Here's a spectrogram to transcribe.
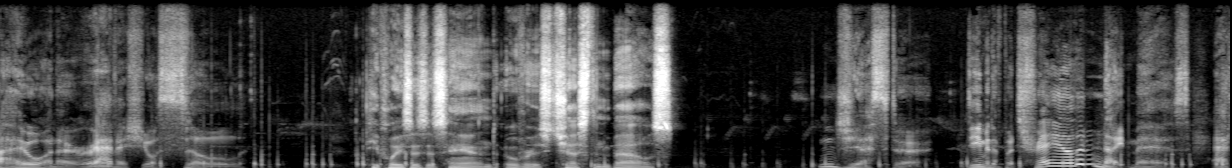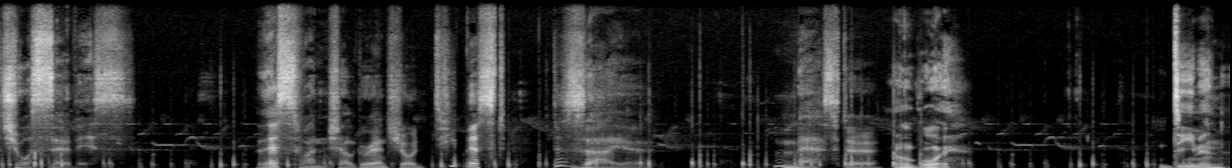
I want to ravish your soul. He places his hand over his chest and bows. Jester, demon of betrayal and nightmares, at your service. This one shall grant your deepest desire. Master. Oh boy. Demon.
